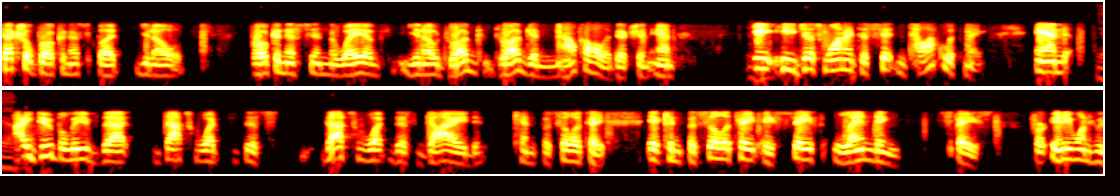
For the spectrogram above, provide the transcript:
sexual brokenness but you know brokenness in the way of you know drug drug and alcohol addiction and he mm-hmm. he just wanted to sit and talk with me and yeah. i do believe that that's what this that's what this guide can facilitate it can facilitate a safe landing space for anyone who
